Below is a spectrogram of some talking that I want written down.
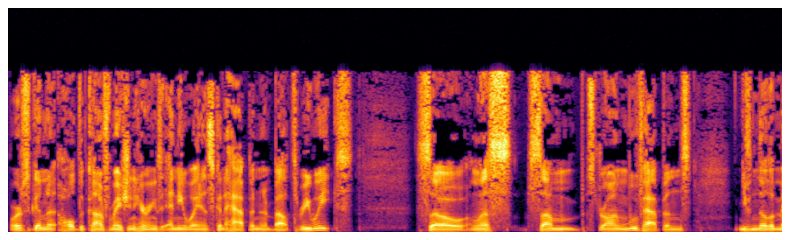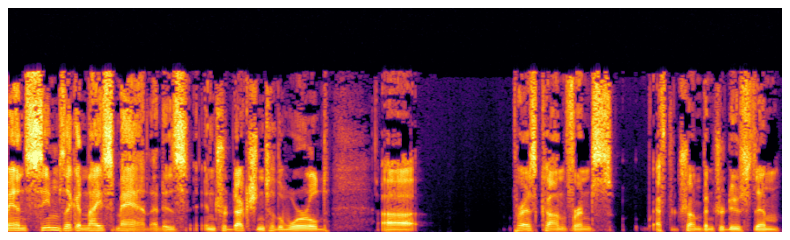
We're just going to hold the confirmation hearings anyway, and it's going to happen in about three weeks. So unless some strong move happens, even though the man seems like a nice man at his introduction to the world uh, press conference after Trump introduced him,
